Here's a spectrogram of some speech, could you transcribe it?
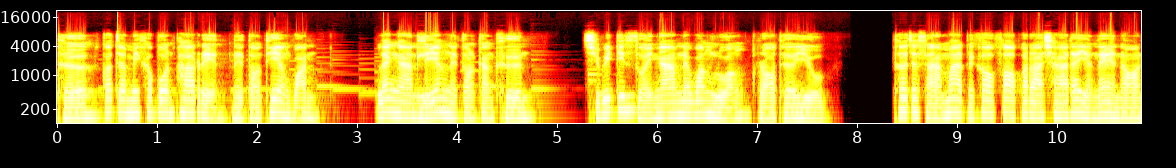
เธอก็จะมีขบวนพาเหรดในตอนเที่ยงวัน และงานเลี้ยงในตอนกลางคืน ชีวิตที่สวยงามในวังหลวงรอเธออยู่ เธอจะสามารถไปเข้าเฝ้าพระราชาได้อย่างแน่นอน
